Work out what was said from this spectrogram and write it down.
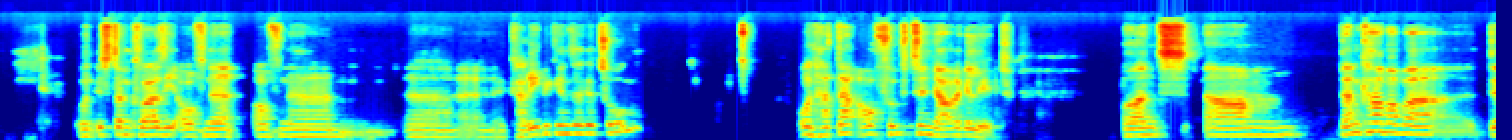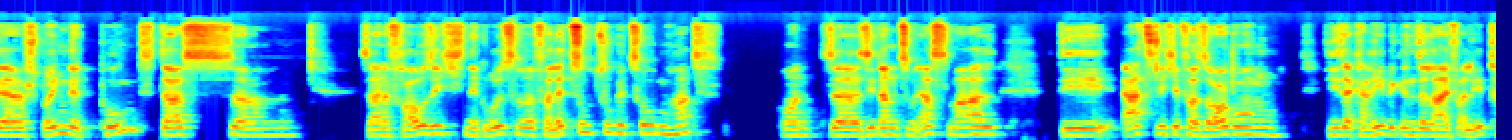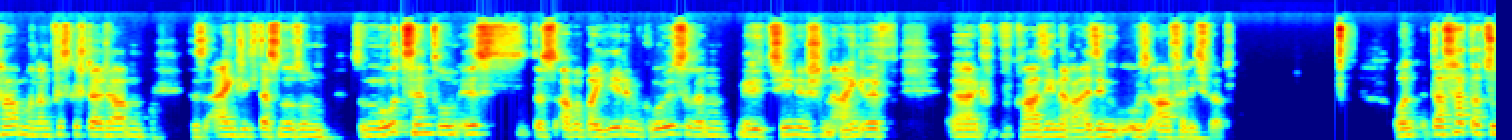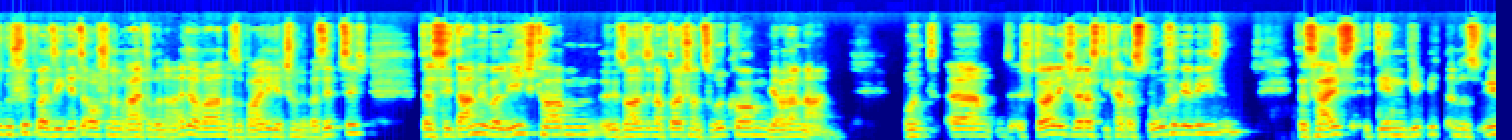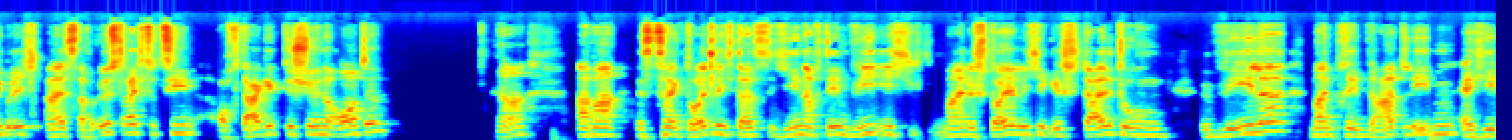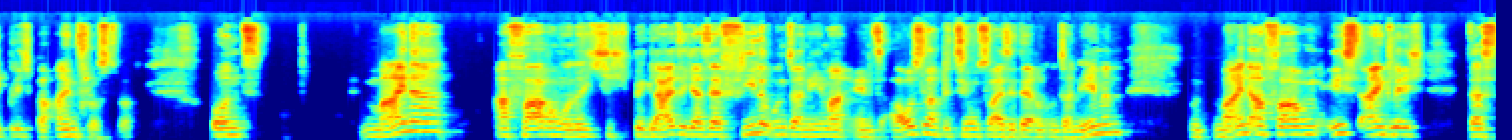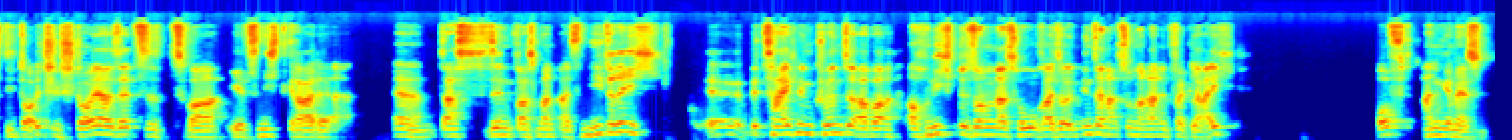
und ist dann quasi auf eine, auf eine äh, Karibikinsel gezogen und hat da auch 15 Jahre gelebt. Und ähm, dann kam aber der springende Punkt, dass ähm, seine Frau sich eine größere Verletzung zugezogen hat und äh, sie dann zum ersten Mal die ärztliche Versorgung dieser Karibikinsel live erlebt haben und dann festgestellt haben, dass eigentlich das nur so ein, so ein Notzentrum ist, das aber bei jedem größeren medizinischen Eingriff äh, quasi eine Reise in die USA fällig wird. Und das hat dazu geführt, weil sie jetzt auch schon im reiferen Alter waren, also beide jetzt schon über 70, dass sie dann überlegt haben, äh, sollen sie nach Deutschland zurückkommen, ja oder nein. Und ähm, steuerlich wäre das die Katastrophe gewesen. Das heißt, denen blieb nichts anderes übrig, als nach Österreich zu ziehen. Auch da gibt es schöne Orte. Ja, aber es zeigt deutlich, dass je nachdem, wie ich meine steuerliche Gestaltung wähle, mein Privatleben erheblich beeinflusst wird. Und meine Erfahrung, und ich begleite ja sehr viele Unternehmer ins Ausland beziehungsweise deren Unternehmen. Und meine Erfahrung ist eigentlich, dass die deutschen Steuersätze zwar jetzt nicht gerade äh, das sind, was man als niedrig äh, bezeichnen könnte, aber auch nicht besonders hoch, also im internationalen Vergleich oft angemessen.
